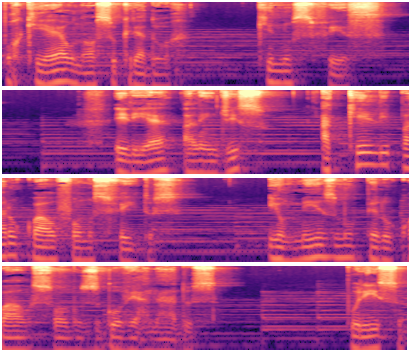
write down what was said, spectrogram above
porque é o nosso Criador que nos fez. Ele é, além disso, aquele para o qual fomos feitos e o mesmo pelo qual somos governados. Por isso,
